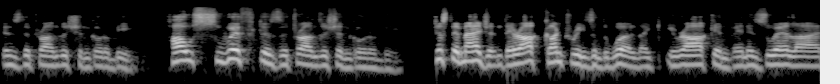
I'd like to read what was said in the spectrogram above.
is the transition going to be? How swift is the transition going to be? Just imagine there are countries in the world like Iraq and Venezuela,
